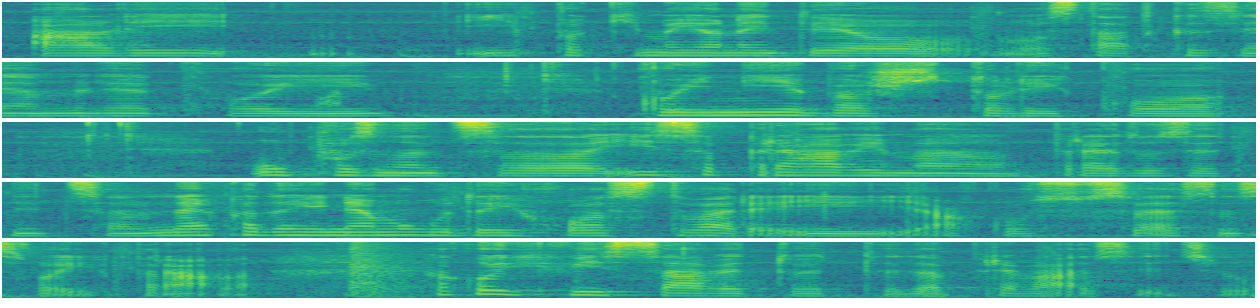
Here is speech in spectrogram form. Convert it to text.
ali ipak ima i onaj deo ostatka zemlje koji, koji nije baš toliko upoznat sa, i sa pravima preduzetnica. Nekada i ne mogu da ih ostvare i ako su svesne svojih prava. Kako ih vi savjetujete da prevaziđu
